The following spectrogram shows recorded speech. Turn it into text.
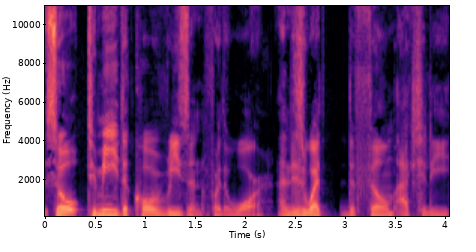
so to me, the core reason for the war, and this is what the film actually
